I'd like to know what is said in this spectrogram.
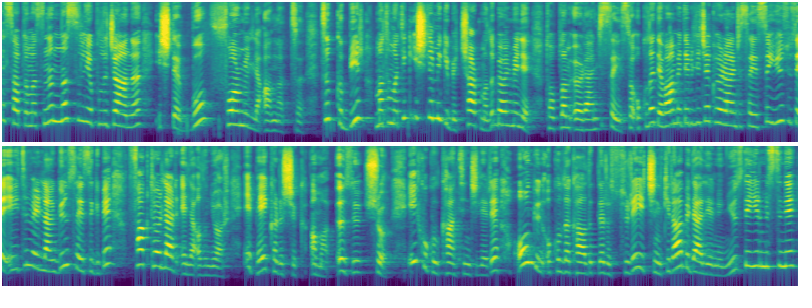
hesaplamasının nasıl yapılacağını işte bu formülle anlattı. Tıpkı bir matematik işlemi gibi çarpmalı bölmeli. Toplam öğrenci sayısı, okula devam edebilecek öğrenci sayısı, yüz yüze eğitim verilen gün sayısı gibi faktörler ele alınıyor. Epey karışık ama özü şu. İlkokul kantincileri 10 gün okulda kaldıkları süre için kira bedellerinin %20'sini,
